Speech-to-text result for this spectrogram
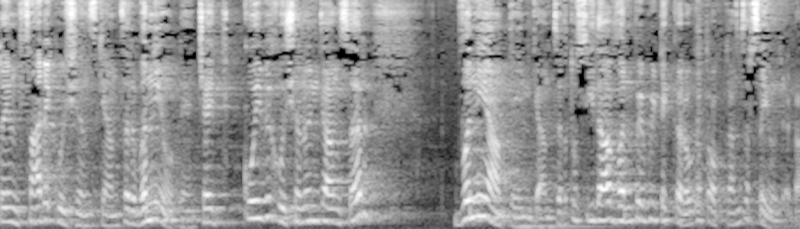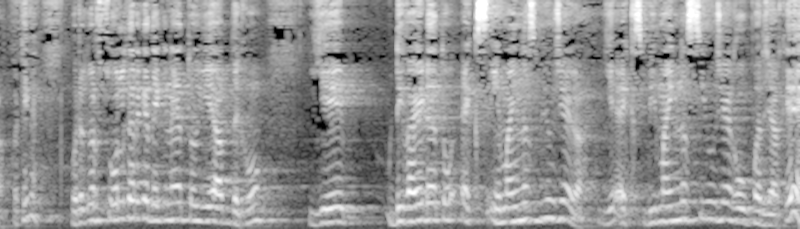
तो इन सारे क्वेश्चन के आंसर वन ही होते हैं। चाहे कोई भी क्वेश्चन हो, इनका आंसर वन ही आते हैं इनके आंसर तो सीधा आप वन पे भी टिक करोगे तो आपका आंसर सही हो जाएगा आपका, ठीक है? और अगर सोल्व करके देखना है तो ये आप देखो, ये डिवाइड है तो एक्स ए माइनस भी हो जाएगा, ये एक्स बी माइनस सी हो जाएगा ऊपर जाके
